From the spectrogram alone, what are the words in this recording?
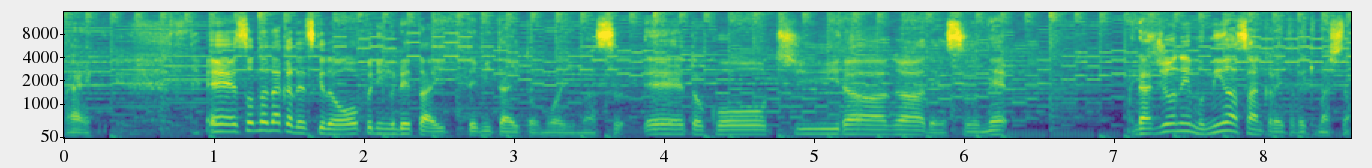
はい。えー、そんな中ですけど、オープニングレター行ってみたいと思います。えーと、こちらがですね、ラジオネームみわさんからいただきました。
